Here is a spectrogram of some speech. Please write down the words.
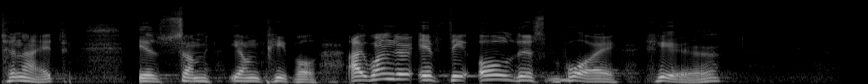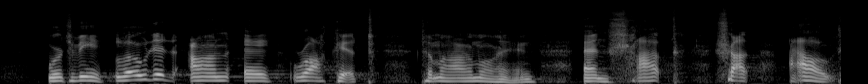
tonight is some young people. I wonder if the oldest boy here were to be loaded on a rocket tomorrow morning and shot, shot out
